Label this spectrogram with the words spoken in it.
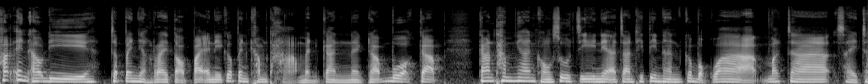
พรรค NLD จะเป็นอย่างไรต่อไปอันนี้ก็เป็นคำถามเหมือนกันนะครับ บวกกับการทำงานของซูจีเนี่ยอาจารย์ทิตินันก็บอกว่ามักจะใส่ใจ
